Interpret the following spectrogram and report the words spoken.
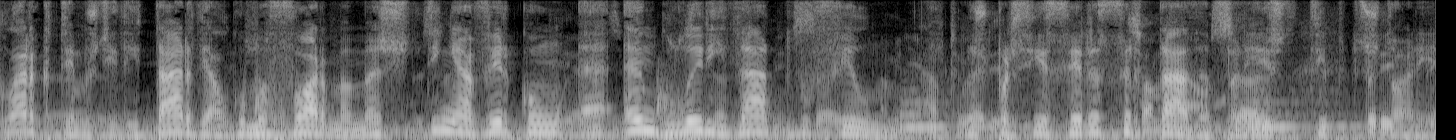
Claro que temos de editar de alguma forma, mas tinha a ver com a angularidade do filme, que nos parecia ser acertada para este tipo de história.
